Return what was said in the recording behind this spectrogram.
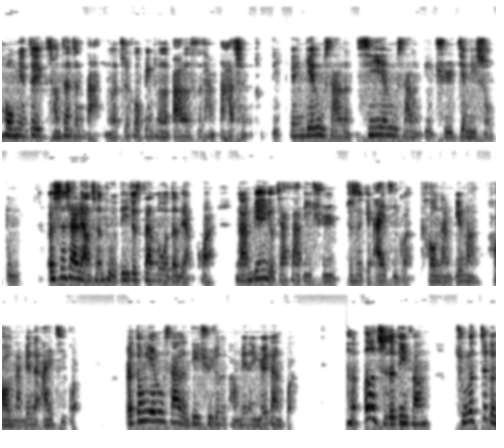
后面这一场战争打赢了之后，并吞了巴勒斯坦八成的土地，跟耶路撒冷西耶路撒冷地区建立首都，而剩下两成土地就散落的两块，南边有加萨地区，就是给埃及管，靠南边嘛，靠南边的埃及管，而东耶路撒冷地区就是旁边的约旦管，很恶质的地方。除了这个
